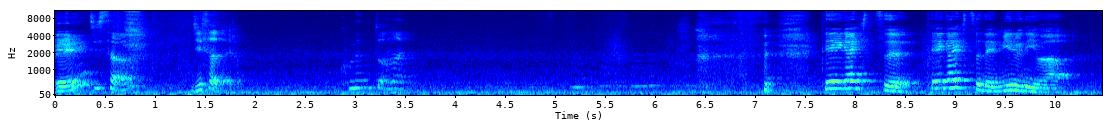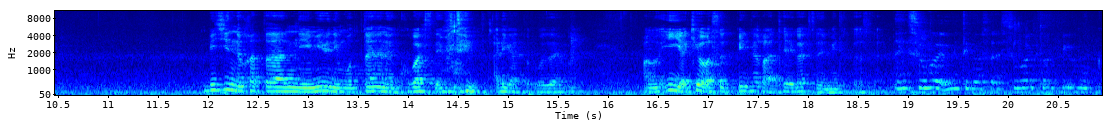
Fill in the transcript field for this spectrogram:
え？時差？時差だよ。コメントない。低画質低画質で見るには美人の方に見るにもったいないので高画質で見てありがとうございますあのいいや今日はすっぴんだから低画質で見てくださえすごい見てください。すごい飛び動く。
